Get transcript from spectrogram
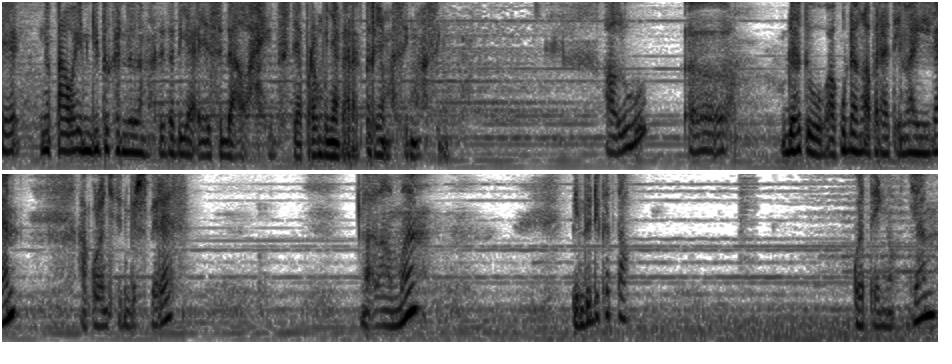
kayak ngetawain gitu kan dalam hati tapi ya ya sudahlah itu setiap orang punya karakternya masing-masing. Lalu uh, udah tuh aku udah nggak perhatiin lagi kan? Aku lanjutin beres-beres. Nggak lama pintu diketok. Gue tengok jam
